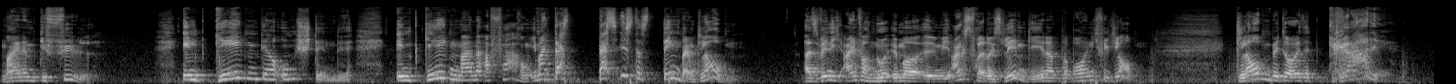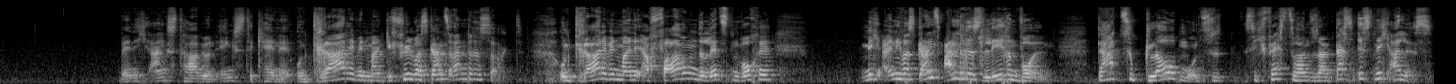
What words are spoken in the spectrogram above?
meinem Gefühl. Entgegen der Umstände, entgegen meiner Erfahrung. Ich meine, das, das ist das Ding beim Glauben. Also wenn ich einfach nur immer irgendwie angstfrei durchs Leben gehe, dann brauche ich nicht viel Glauben. Glauben bedeutet gerade, wenn ich Angst habe und Ängste kenne und gerade wenn mein Gefühl was ganz anderes sagt und gerade wenn meine Erfahrungen der letzten Woche mich eigentlich was ganz anderes lehren wollen, da zu glauben und zu, sich festzuhalten, zu sagen, das ist nicht alles.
